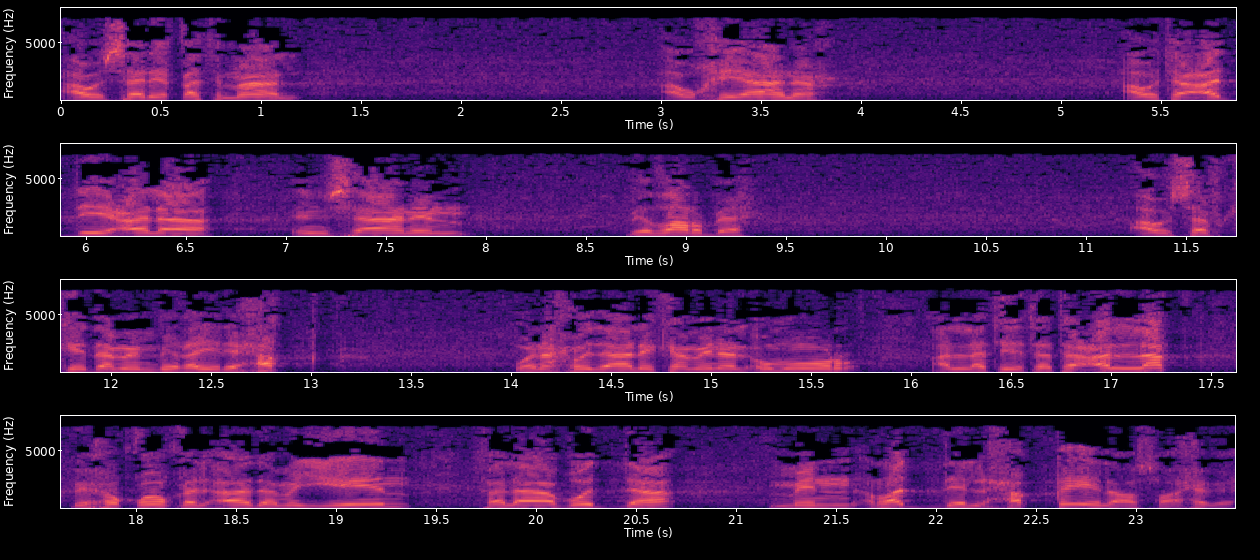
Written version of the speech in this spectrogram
أو سرقة مال أو خيانة أو تعدي على إنسان بضربه أو سفك دم بغير حق ونحو ذلك من الأمور التي تتعلق بحقوق الآدميين فلا بد من رد الحق إلى صاحبه.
